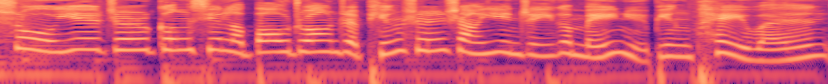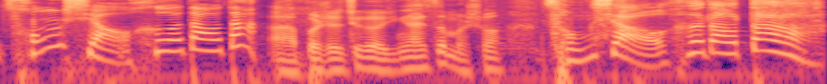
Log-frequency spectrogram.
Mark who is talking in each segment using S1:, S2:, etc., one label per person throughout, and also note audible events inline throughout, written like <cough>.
S1: 树椰汁儿更新了包装，这瓶身上印着一个美女，并配文“从小喝到大
S2: 啊，不是这个应该这么说，从小喝到大，<laughs> ”，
